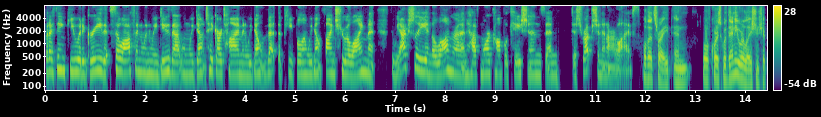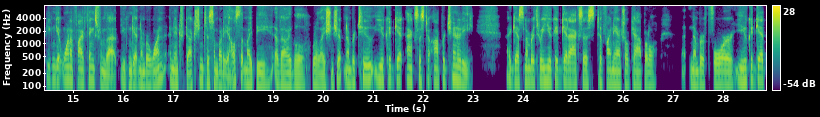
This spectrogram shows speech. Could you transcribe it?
But I think you would agree that so often when we do that, when we don't take our time and we don't vet the people and we don't find true alignment, that we actually, in the long run, have more complications and disruption in our lives. Well, that's right. And well, of course, with any relationship, you can get one of five things from that. You can get number one, an introduction to somebody else that might be a valuable relationship. Number two, you could get access to opportunity. I guess number three, you could get access to financial capital. Number four, you could get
